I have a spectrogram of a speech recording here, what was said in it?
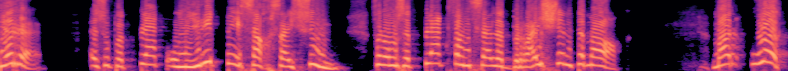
Here is op 'n plek om hierdie Pessag seisoen vir ons 'n plek van celebration te maak. Maar ook,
